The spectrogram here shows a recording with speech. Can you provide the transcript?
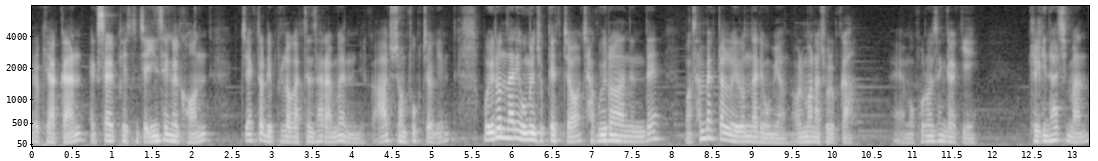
이렇게 약간 XRP에 진짜 인생을 건 잭더 리플러 같은 사람은 아주 전폭적인 뭐 이런 날이 오면 좋겠죠. 자고 일어났는데 막 300달러 이런 날이 오면 얼마나 좋을까? 예, 뭐 그런 생각이 들긴 하지만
